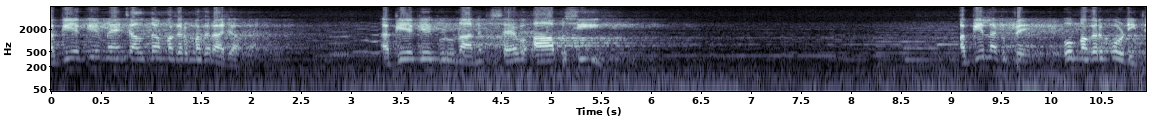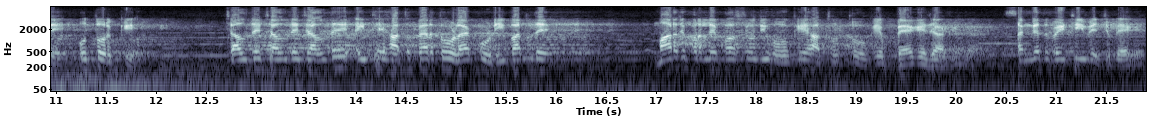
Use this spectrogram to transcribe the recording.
ਅੱਗੇ ਅੱਗੇ ਮੈਂ ਚੱਲਦਾ ਮਗਰ ਮਗਰ ਆ ਜਾ। ਅੱਗੇ ਅੱਗੇ ਗੁਰੂ ਨਾਨਕ ਸਾਹਿਬ ਆਪ ਸੀ। ਅੱਗੇ ਲੱਗ ਪਏ, ਉਹ ਮਗਰ ਘੋੜੀ ਤੇ, ਉਹ ਤੁਰ ਕੇ। ਚੱਲਦੇ ਚੱਲਦੇ ਚੱਲਦੇ ਇੱਥੇ ਹੱਥ ਪੈਰ ਧੋਲਾ, ਘੋੜੀ ਬੰਨਦੇ ਮਹਾਰਾਜ ਪਰਲੇ ਪਾਸਿਓਂ ਦੀ ਹੋ ਕੇ ਹੱਥ ਧੋ ਕੇ ਬਹਿ ਗਏ ਜਾ ਕੇ। ਸੰਗਤ ਬੈਠੀ ਵਿੱਚ ਬਹਿ ਗਏ।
